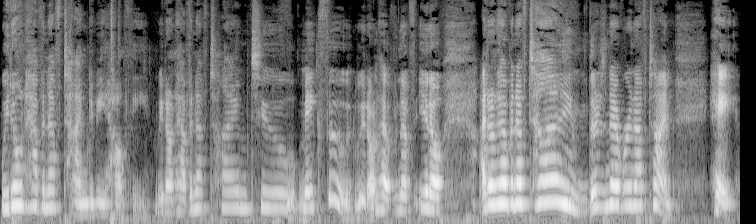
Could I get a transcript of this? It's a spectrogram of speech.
we don't have enough time to be healthy. We don't have enough time to make food. We don't have enough, you know, I don't have enough time. There's never enough time. Hey,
